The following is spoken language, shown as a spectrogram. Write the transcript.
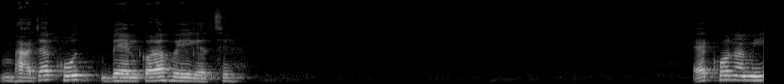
ভাজা খুদ ব্যান করা হয়ে গেছে। এখন আমি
